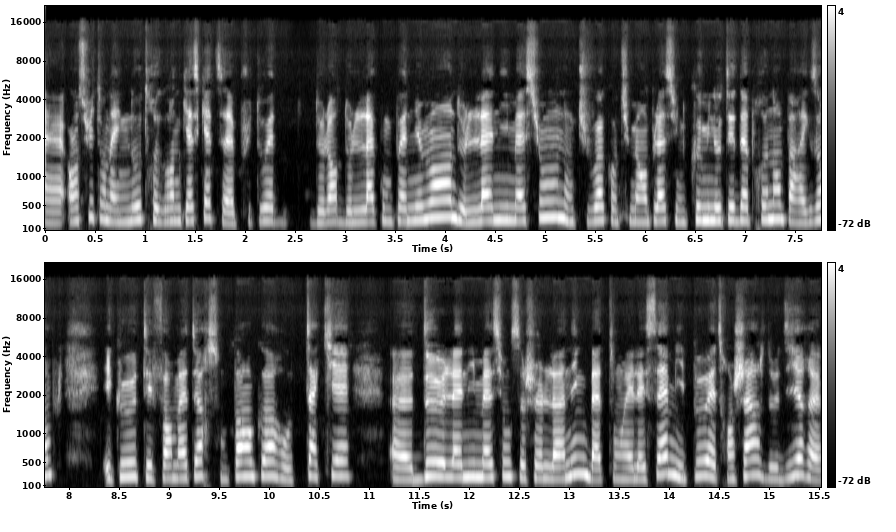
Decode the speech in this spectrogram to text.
Euh, ensuite, on a une autre grande casquette, ça va plutôt être de l'ordre de l'accompagnement, de l'animation. Donc, tu vois, quand tu mets en place une communauté d'apprenants, par exemple, et que tes formateurs sont pas encore au taquet euh, de l'animation social learning, bah, ton LSM, il peut être en charge de dire, euh,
